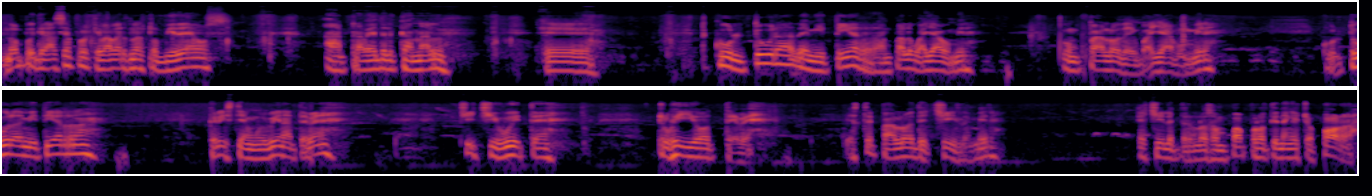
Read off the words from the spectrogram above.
No, pues gracias porque va a ver nuestros videos a través del canal eh, Cultura de mi tierra en Palo Guayabo, mire un palo de guayabo, mire. Cultura de mi tierra, Cristian Urbina TV, Chichihuite, Trujillo TV. Este palo es de Chile, mire. Es Chile, pero los zompopos lo tienen hecho porra.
